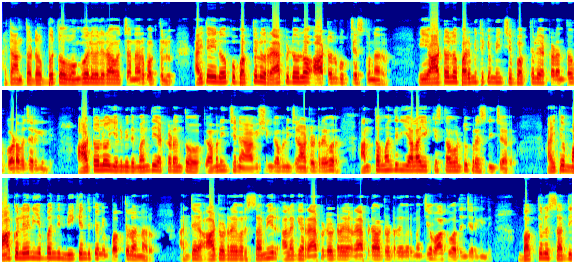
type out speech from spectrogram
అయితే అంత డబ్బుతో ఒంగోలు వెళ్ళి రావచ్చన్నారు భక్తులు. అయితే ఈ లోపు భక్తులు ర్యాపిడోలో ఆటోను బుక్ చేసుకున్నారు. ఈ ఆటోలో పరిమితికి మించి భక్తులు ఎక్కడంతో గొడవ జరిగింది. ఆటోలో ఎనిమిది మంది ఎక్కడంతో గమనించిన ఆ విషయం గమనించిన ఆటో డ్రైవర్ అంతమందిని ఎలా ఎక్కిస్తావంటూ ప్రశ్నించారు. అయితే మాకు లేని ఇబ్బంది మీకెందుకని భక్తులు అన్నారు. అంతే ఆటో డ్రైవర్ సమీర్ అలాగే ర్యాపిడో డ్రై ర్యాపిడో ఆటో డ్రైవర్ మధ్య వాగ్వాదం జరిగింది. భక్తులు సర్ది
